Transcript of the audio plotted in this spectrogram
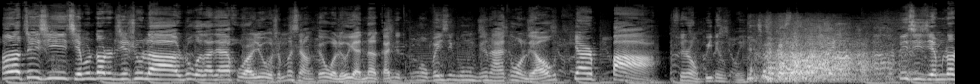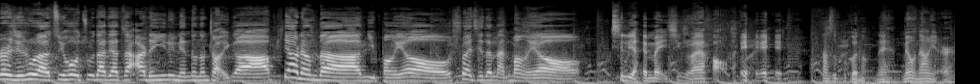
好了，这期节目到这结束了。如果大家伙儿有什么想给我留言的，赶紧通过微信公众平台跟我聊天吧。虽然我不一定回。这期节目到这结束了。最后祝大家在二零一六年都能找一个漂亮的女朋友，帅气的男朋友。心里还美，性格还好，嘿嘿嘿，那是不可能的，没有那样人。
